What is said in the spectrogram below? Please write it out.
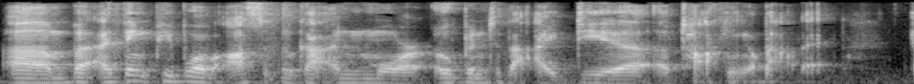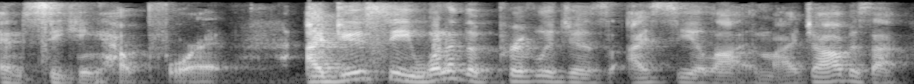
um, but I think people have also gotten more open to the idea of talking about it and seeking help for it. I do see one of the privileges I see a lot in my job is that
